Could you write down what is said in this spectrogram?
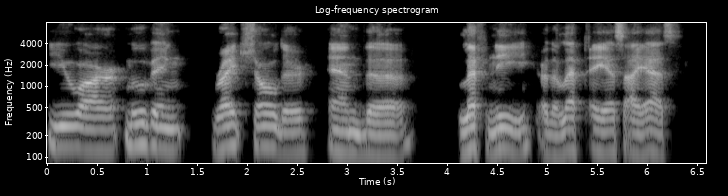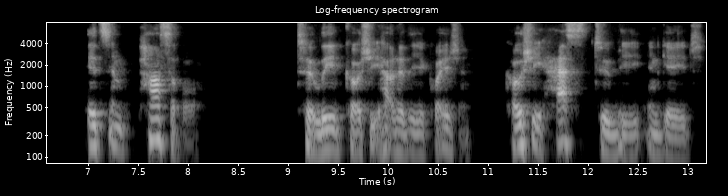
you are moving right shoulder and the left knee or the left ASIS, it's impossible to leave Koshi out of the equation. Koshi has to be engaged.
